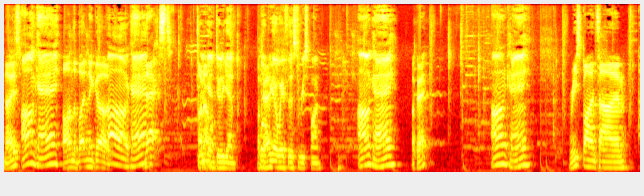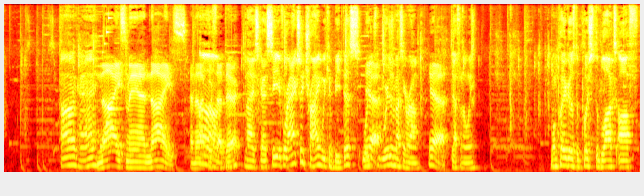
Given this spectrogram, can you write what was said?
Nice. Okay. On the button it goes. Okay. Next. Do Oh it no. again. Do it again. Well, Okay. we gotta wait for this to respawn. Okay. Okay. Okay. Respawn time. Okay. Nice, man. Nice. And then I push Oh, that there. Nice, guys. See, if we're actually trying, we can beat this. We're, Yeah. just, we're just messing around. Yeah. Definitely. One player goes to push the blocks off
